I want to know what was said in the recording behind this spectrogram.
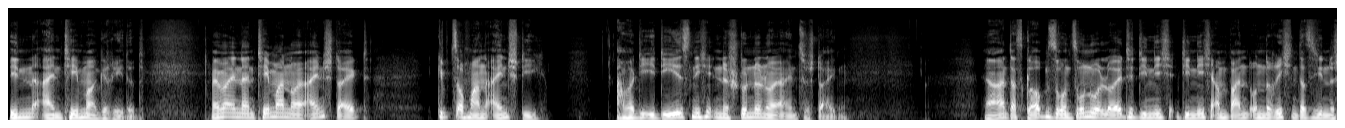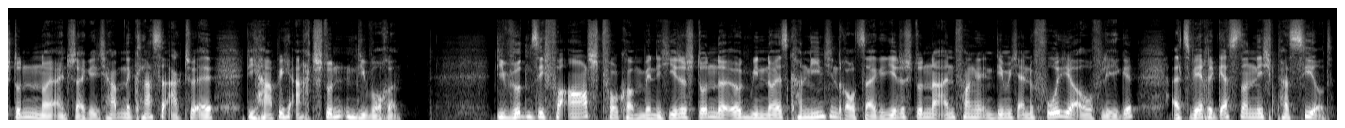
in ein Thema geredet. Wenn man in ein Thema neu einsteigt, gibt es auch mal einen Einstieg. Aber die Idee ist nicht in eine Stunde neu einzusteigen. Ja, das glauben so und so nur Leute, die nicht, die nicht am Band unterrichten, dass ich in eine Stunde neu einsteige. Ich habe eine Klasse aktuell, die habe ich acht Stunden die Woche die würden sich verarscht vorkommen, wenn ich jede Stunde irgendwie ein neues Kaninchen rauszeige, jede Stunde anfange, indem ich eine Folie auflege, als wäre gestern nicht passiert.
